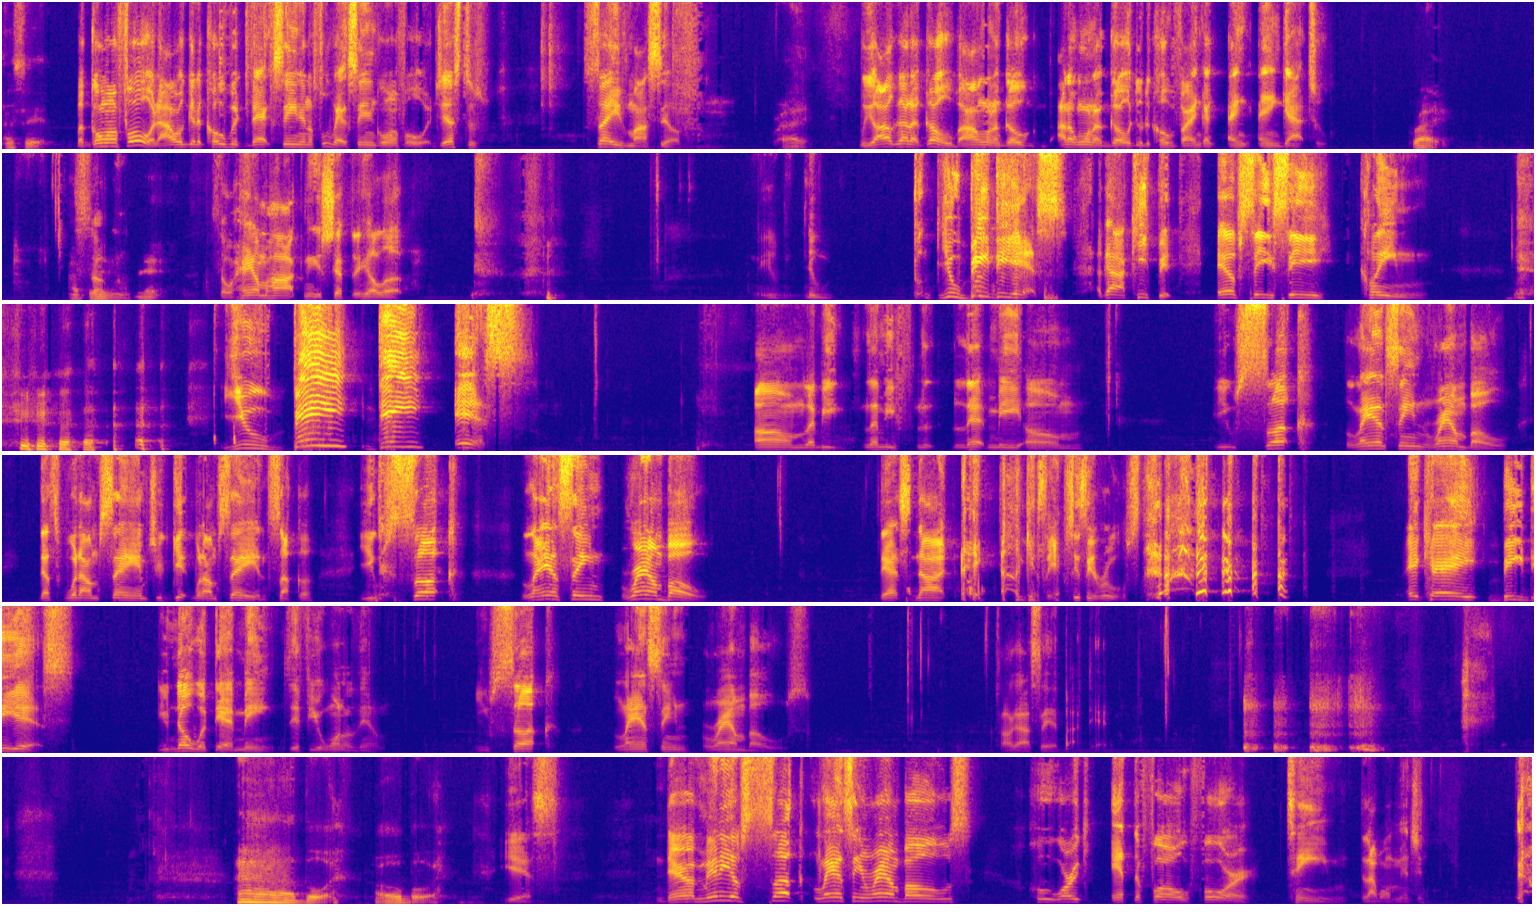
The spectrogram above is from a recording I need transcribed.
That's it. But going forward, I will get a COVID vaccine and a flu vaccine going forward just to save myself. Right. We all gotta go, but I don't want to go I don't want to go do the COVID. I ain't, got, ain't, ain't got to. Right. I so, that. So Ham Hock need to shut the hell up. you, you, you BDS. I gotta keep it FCC clean. you BDS. Um, let me let me let me um you suck Lansing Rambo. That's what I'm saying. But you get what I'm saying, sucker. You suck Lansing Rambo. That's not against the FCC rules. AKA BDS. You know what that means if you're one of them. You suck Lansing Rambos. That's all I gotta say about that. ah boy. Oh boy. Yes. There are many of suck Lansing Rambos who work at the 404 team that I won't mention.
